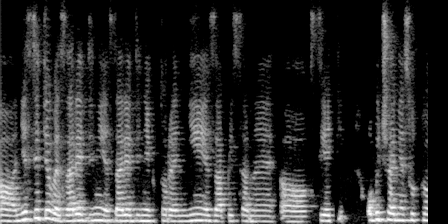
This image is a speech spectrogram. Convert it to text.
Nesieťové zariadenie je zariadenie, ktoré nie je zapísané v sieti. Obyčajne sú to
